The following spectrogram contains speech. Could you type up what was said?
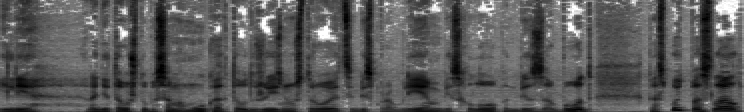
или ради того, чтобы самому как-то вот в жизнь устроиться без проблем, без хлопот, без забот, Господь послал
